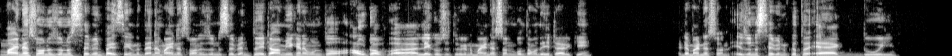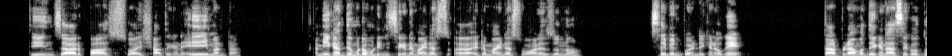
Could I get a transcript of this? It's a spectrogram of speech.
মাইনাস ওয়ানের জন্য সেভেন পাইছি এখানে, তাই না? মাইনাস ওয়ানের জন্য সেভেন তো এটা আমি এখানে মূলত আউট অফ লেখছি তো এখানে মাইনাস ওয়ান বলতে আমাদের এটা আর কি। এটা মাইনাস ওয়ান এই জন্য সেভেন কত? এক, দুই, তিন, চার, পাঁচ, ছয়, সাত এখানে এই মানটা। আমি এখান থেকে মোটামুটি এখানে মাইনাস এটা মাইনাস ওয়ানের জন্য সেভেন পয়েন্ট এখানে ওকে তারপরে আমাদের এখানে আছে কত?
